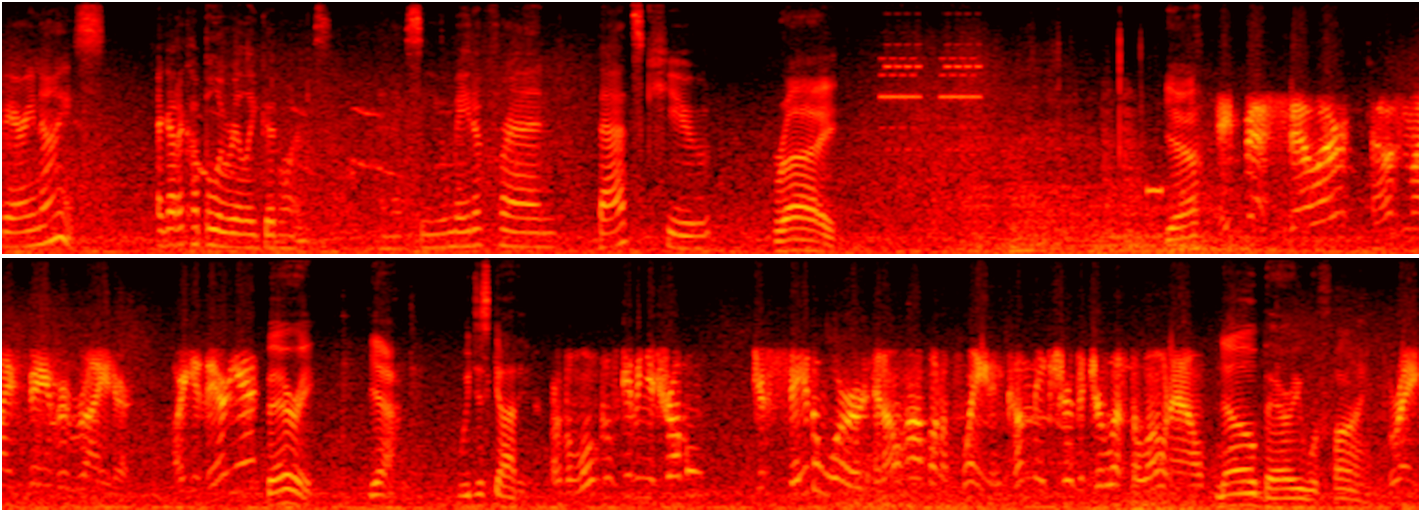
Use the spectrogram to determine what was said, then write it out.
Very nice. I got a couple of really good ones. And I see you made a friend. That's cute. Right. Yeah? Hey, bestseller. How's my favorite writer? Are you there yet? Barry. Yeah. We just got here. Are the locals giving you trouble? Just say the word, and I'll hop on a plane and come make sure that you're left alone, Al. No, Barry, we're fine. Great,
